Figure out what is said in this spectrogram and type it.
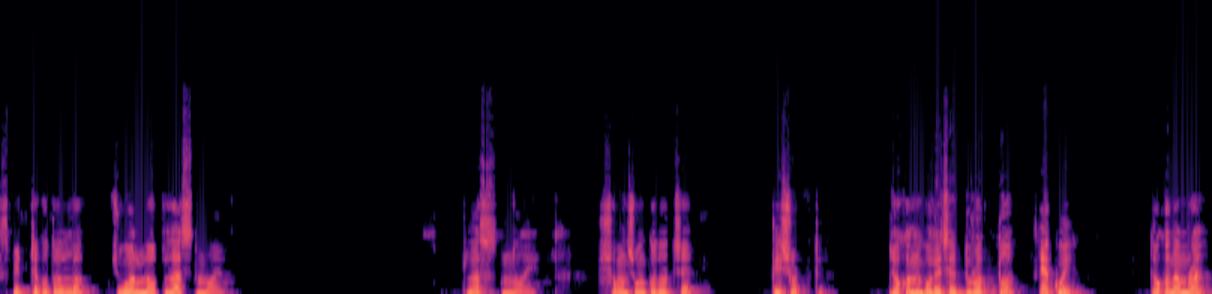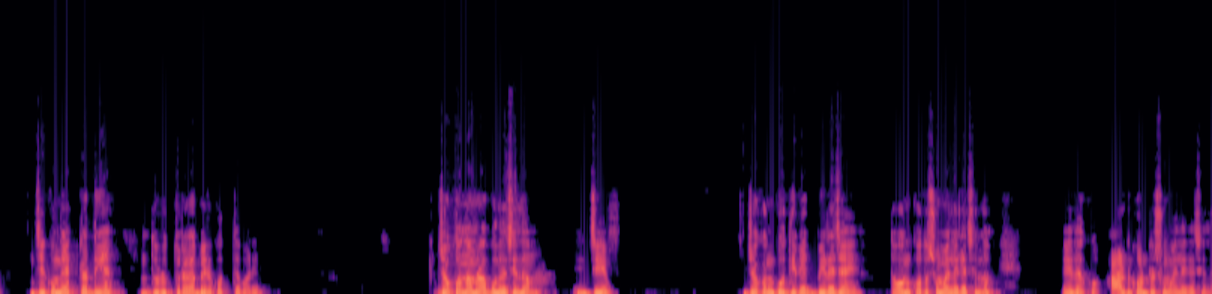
স্পিডটা কত হলো? চুয়ান্ন প্লাস নয়। প্লাস নয়। সমান সমান কত হচ্ছে? তেষট্টি। যখন বলেছে দূরত্ব একই, তখন আমরা যে কোনো একটা দিয়ে দূরত্বটাকে বের করতে পারি। যখন আমরা বলেছিলাম যে যখন গতিবেগ বেড়ে যায়, তখন কত সময় লেগেছিল? এ দেখো, আট ঘণ্টা সময় লেগেছিল।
